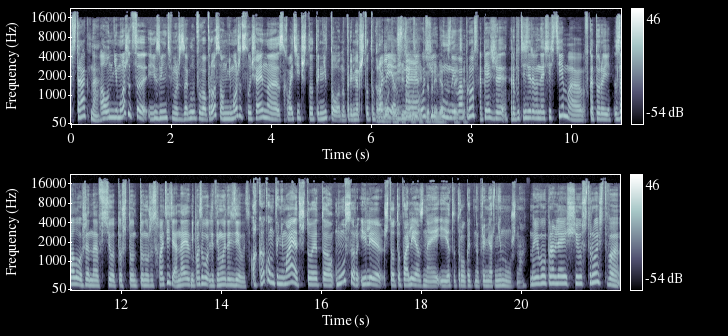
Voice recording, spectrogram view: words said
абстрактно. А он не может, э, извините, может, за глупый вопрос, а он не может случайно схватить что-то не то, например, что-то полезное. Кстати, очень например, умный кстати. вопрос. Опять же, роботизированная система, в которой заложено все то, что он то нужно схватить, она не позволит ему это сделать. А как он понимает, что это мусор или что-то полезное, и это трогать, например, не нужно? Но его управляющее устройство,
